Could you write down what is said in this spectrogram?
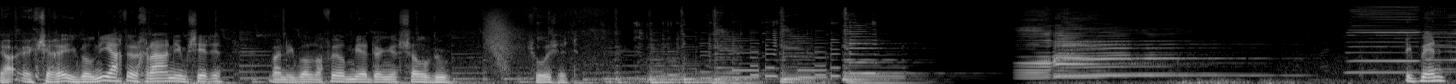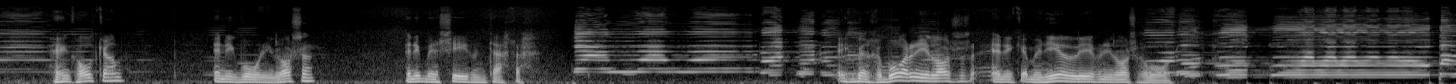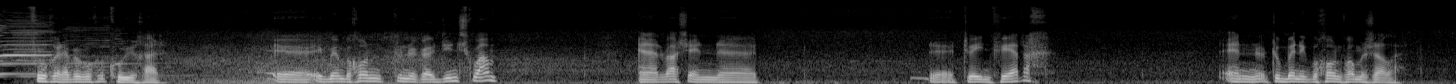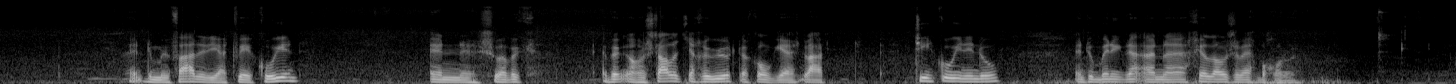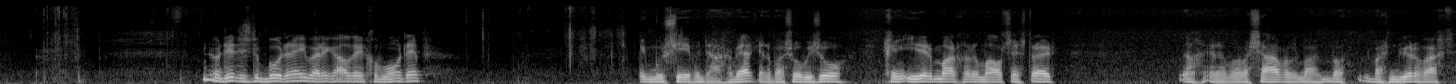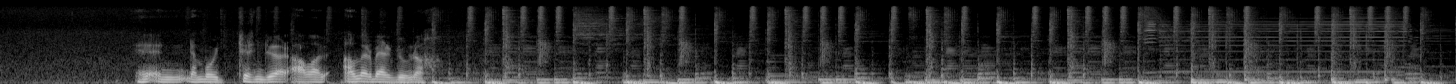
Ja, ik zeg, ik wil niet achter een granium zitten, maar ik wil nog veel meer dingen zelf doen. Zo is het. Ik ben Henk Holtkamp en ik woon in Losser en ik ben 87. Ik ben geboren in Losser en ik heb mijn hele leven in Losser gewoond. Vroeger heb ik ook koeien gehad. Eh, ik ben begonnen toen ik uit dienst kwam. En dat was in uh, 42. En toen ben ik begonnen voor mezelf. En toen mijn vader die had twee koeien. En eh, zo heb ik, heb ik nog een stalletje gehuurd. Daar kon ik eerst laat tien koeien in doen. En toen ben ik aan uh, Gildozeweg begonnen. Nou, dit is de boerderij waar ik altijd gewoond heb. Ik moest zeven dagen werken en dat was sowieso. Ik ging iedere morgen half zes eruit. Nou, en dan was s'avonds was een deurwacht. En, en dan moet je tussendoor alle ander werk doen nog.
